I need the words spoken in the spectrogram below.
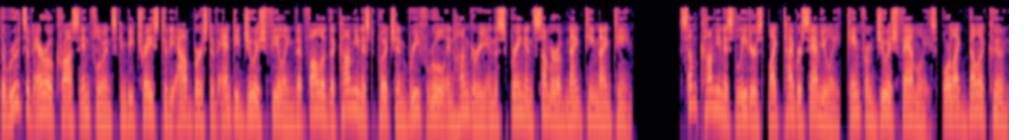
The roots of Arrow Cross influence can be traced to the outburst of anti-Jewish feeling that followed the communist putsch and brief rule in Hungary in the spring and summer of 1919. Some communist leaders, like Tibor Szamuely, came from Jewish families, or like Bela Kun,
